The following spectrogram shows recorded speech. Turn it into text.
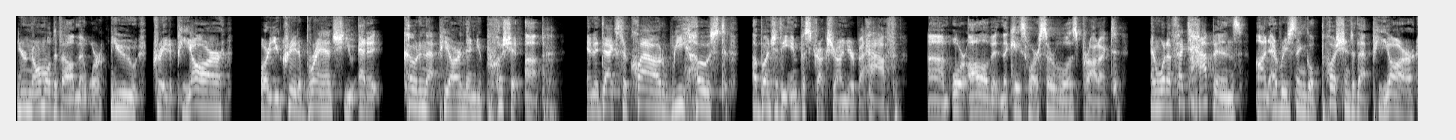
your normal development work. You create a PR or you create a branch, you edit code in that PR, and then you push it up. And in Dagster Cloud, we host a bunch of the infrastructure on your behalf, um, or all of it in the case of our serverless product. And what effect happens on every single push into that PR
